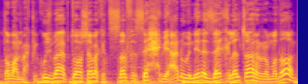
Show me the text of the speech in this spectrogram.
وطبعا ما احكيلكوش بقى بتوع شبكة الصرف الصحي بيعانوا مننا إزاي خلال شهر رمضان.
